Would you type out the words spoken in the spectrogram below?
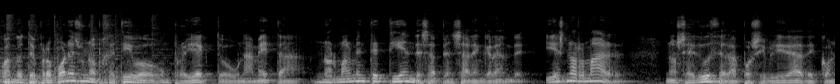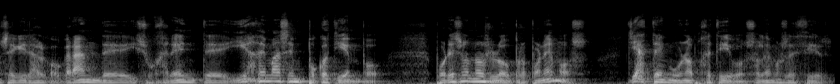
Cuando te propones un objetivo, un proyecto, una meta, normalmente tiendes a pensar en grande. Y es normal nos seduce la posibilidad de conseguir algo grande y sugerente y además en poco tiempo. Por eso nos lo proponemos. Ya tengo un objetivo, solemos decir.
